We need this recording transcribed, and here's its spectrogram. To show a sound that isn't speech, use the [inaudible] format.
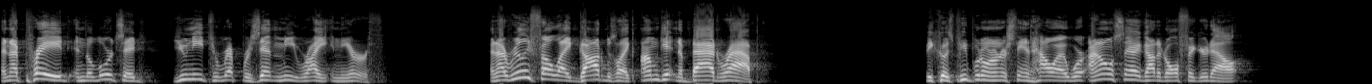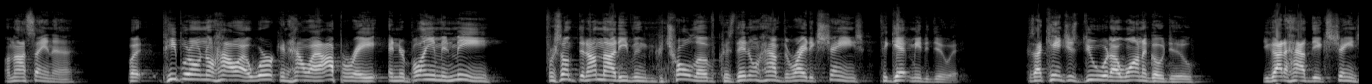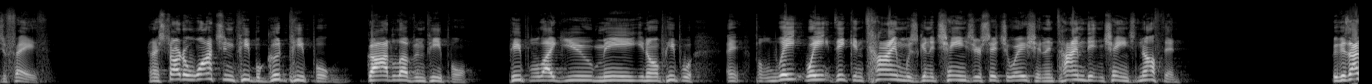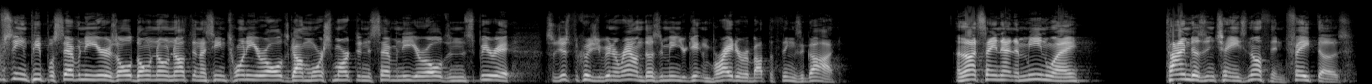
And I prayed, and the Lord said, You need to represent me right in the earth. And I really felt like God was like, I'm getting a bad rap because people don't understand how I work. I don't say I got it all figured out. I'm not saying that. But people don't know how I work and how I operate, and they're blaming me for something I'm not even in control of because they don't have the right exchange to get me to do it. Because I can't just do what I want to go do. You got to have the exchange of faith. And I started watching people, good people, God loving people, people like you, me, you know, people, and, but wait, wait, thinking time was going to change their situation, and time didn't change nothing. Because I've seen people 70 years old don't know nothing. I've seen 20 year olds got more smart than the 70 year olds in the spirit. So just because you've been around doesn't mean you're getting brighter about the things of God. I'm not saying that in a mean way. Time doesn't change nothing, faith does.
